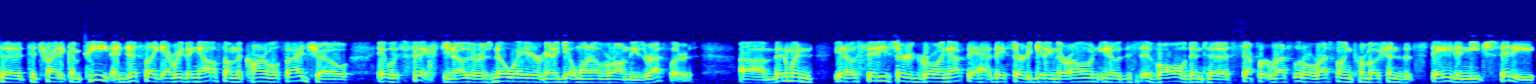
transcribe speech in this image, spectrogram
to to try to compete. And just like everything else on the carnival sideshow, it was fixed. You know, there was no way you were going to get one over on these wrestlers. Um, then when you know cities started growing up, they had they started getting their own. You know, this evolved into separate rest, little wrestling promotions that stayed in each city,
